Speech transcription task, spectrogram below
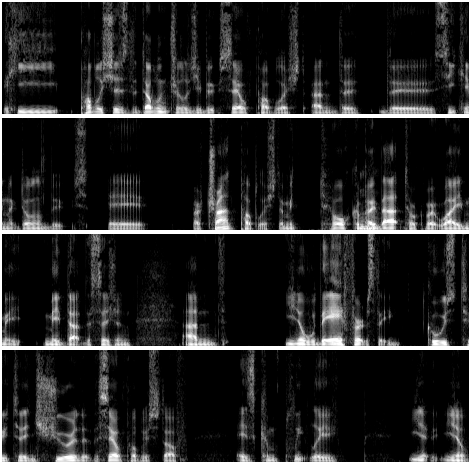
he publishes the Dublin trilogy books self-published, and the the C.K. McDonnell books uh, are trad published. And we talk about mm. that, talk about why he made, made that decision, and you know the efforts that he goes to to ensure that the self-published stuff is completely, you you know,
